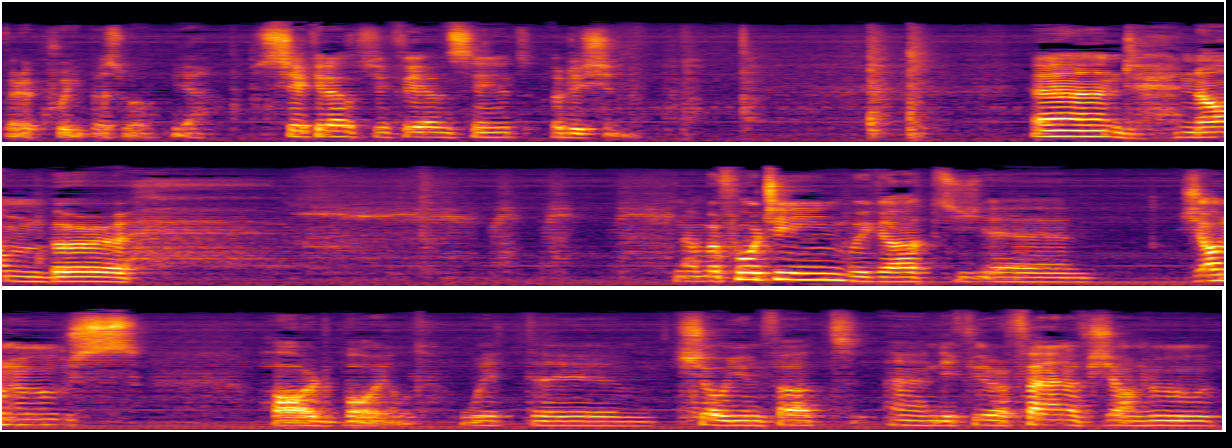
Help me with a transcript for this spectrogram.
very creep as well. Yeah, check it out if you haven't seen it. Audition. And number number fourteen, we got uh, John Woo's Hard Boiled with um, Chow Yun Fat. And if you're a fan of John Woo,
